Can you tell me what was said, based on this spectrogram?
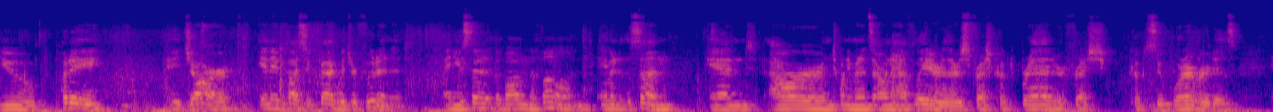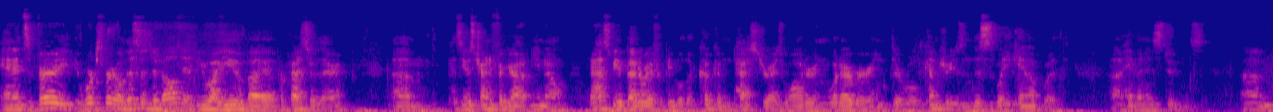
You put a a jar in a plastic bag with your food in it, and you set it at the bottom of the funnel and aim it at the sun. And hour and twenty minutes, hour and a half later, there's fresh cooked bread or fresh cooked soup, whatever it is, and it's very it works very well. This was developed at BYU by a professor there, because he was trying to figure out, you know, there has to be a better way for people to cook and pasteurize water and whatever in third world countries, and this is what he came up with, uh, him and his students. Um,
